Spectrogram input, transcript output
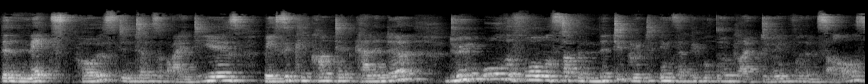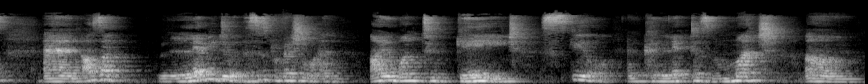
the next post in terms of ideas, basically content calendar, doing all the formal stuff, the nitty gritty things that people don't like doing for themselves. And I was like, let me do it. This is professional and I want to gauge skill and collect as much um,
